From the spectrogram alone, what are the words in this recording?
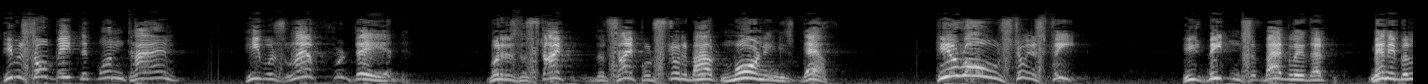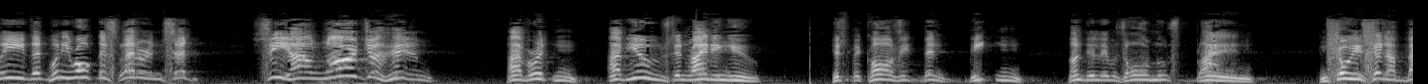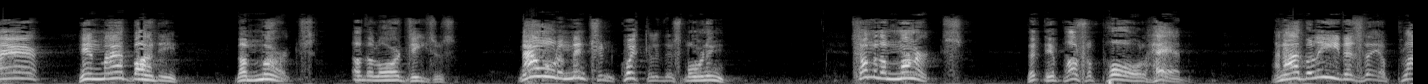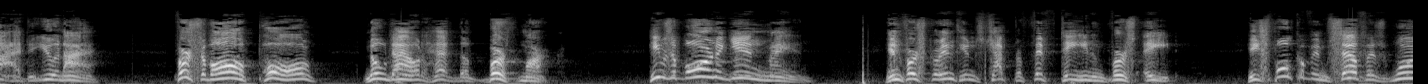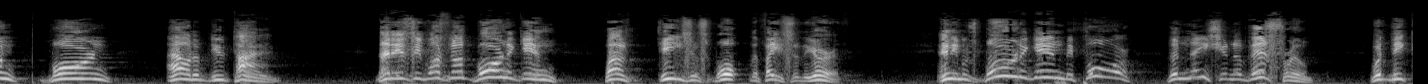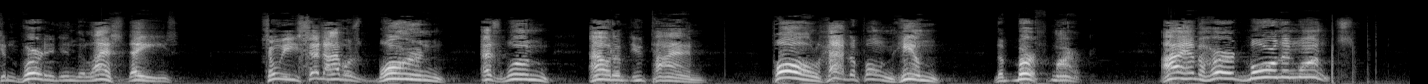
He was so beaten at one time, he was left for dead. But as the disciples stood about mourning his death, he arose to his feet. He's beaten so badly that many believe that when he wrote this letter and said, See how large a hand I've written, I've used in writing you, it's because he'd been beaten until he was almost blind. And so he said, I bear in my body the marks of the Lord Jesus. Now I want to mention quickly this morning some of the marks that the Apostle Paul had. And I believe as they apply to you and I. First of all, Paul no doubt had the birthmark. He was a born again man. In 1 Corinthians chapter 15 and verse 8, he spoke of himself as one born out of due time. That is, he was not born again while Jesus walked the face of the earth. And he was born again before the nation of Israel would be converted in the last days. So he said, I was born as one out of due time. Paul had upon him the birthmark. I have heard more than once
